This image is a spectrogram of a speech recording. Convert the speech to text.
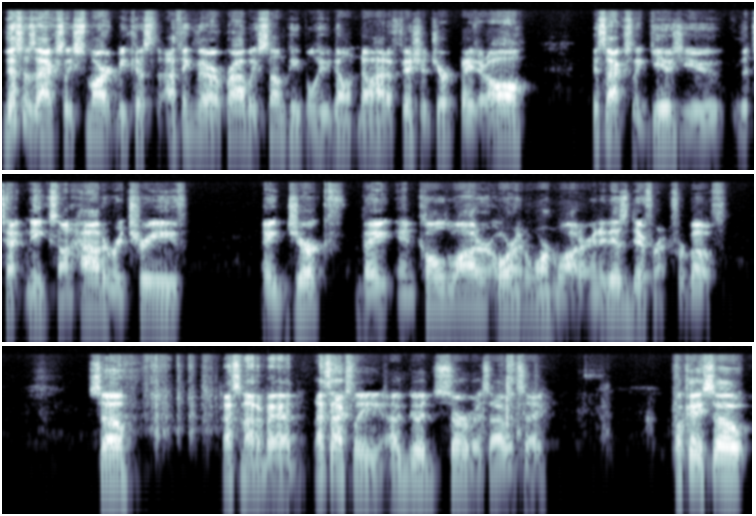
this is actually smart because I think there are probably some people who don't know how to fish a jerk bait at all. This actually gives you the techniques on how to retrieve a jerk bait in cold water or in warm water, and it is different for both. So that's not a bad, that's actually a good service, I would say. Okay, so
